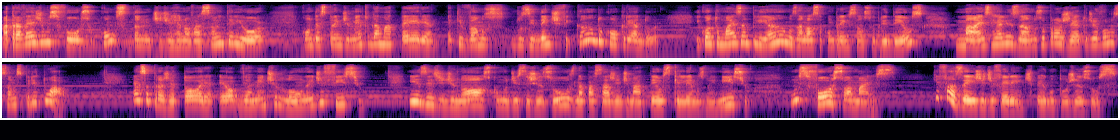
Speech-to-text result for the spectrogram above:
Através de um esforço constante de renovação interior, com desprendimento da matéria, é que vamos nos identificando com o Criador. E quanto mais ampliamos a nossa compreensão sobre Deus, mais realizamos o projeto de evolução espiritual. Essa trajetória é obviamente longa e difícil, e exige de nós, como disse Jesus na passagem de Mateus que lemos no início, um esforço a mais. Que fazeis de diferente? perguntou Jesus.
